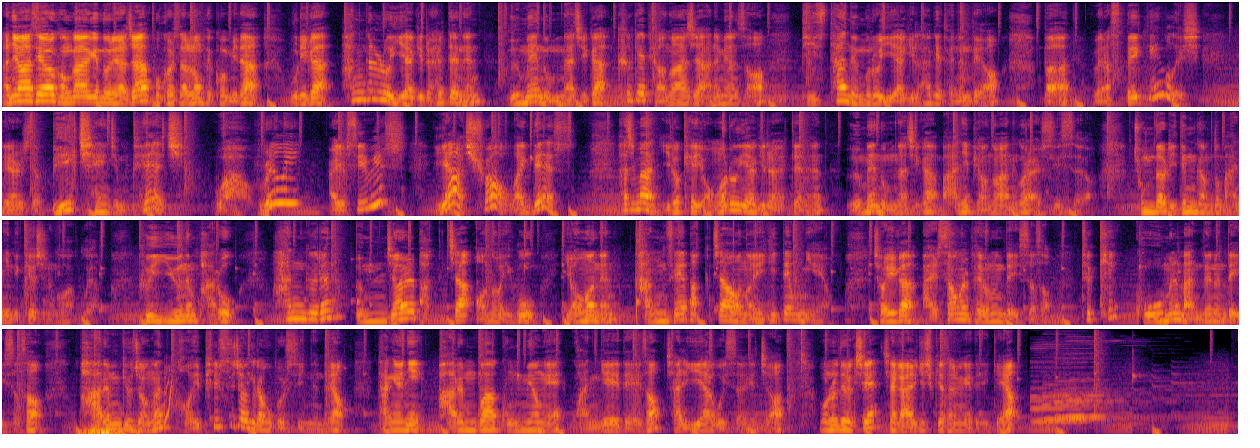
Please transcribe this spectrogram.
안녕하세요. 건강하게 노래하자 보컬살롱 백호입니다. 우리가 한글로 이야기를 할 때는 음의 높낮이가 크게 변화하지 않으면서 비슷한 음으로 이야기를 하게 되는데요. But when I speak English, there's a big change in pitch Wow, really? Are you serious? Yeah, sure, like this 하지만 이렇게 영어로 이야기를 할 때는 음의 높낮이가 많이 변화하는 걸 알 수 있어요 좀 더 리듬감도 많이 느껴지는 것 같고요 그 이유는 바로 한글은 음절 박자 언어이고 영어는 강세 박자 언어이기 때문이에요 저희가 발성을 배우는 데 있어서 특히 고음을 만드는 데 있어서 발음 교정은 거의 필수적이라고 볼 수 있는데요. 당연히 발음과 공명의 관계에 대해서 잘 이해하고 있어야겠죠. 오늘도 역시 제가 알기 쉽게 설명해 드릴게요.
